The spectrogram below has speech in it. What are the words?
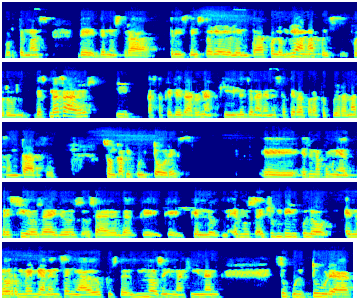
por temas de, de nuestra triste historia violenta colombiana, pues fueron desplazados y hasta que llegaron aquí les donaron esta tierra para que pudieran asentarse son capicultores. Eh, es una comunidad preciosa, ellos, o sea, de verdad que, que, hemos hecho un vínculo enorme, me han enseñado que ustedes no se imaginan su cultura,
